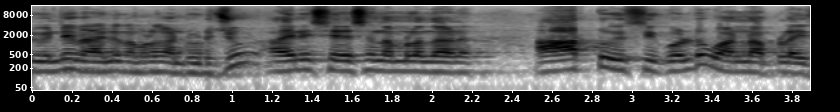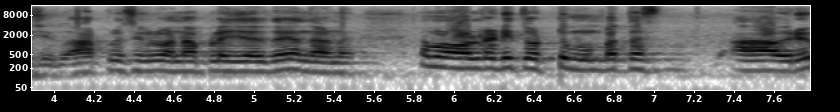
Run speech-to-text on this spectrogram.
ടുവിന്റെ വാല്യൂ നമ്മൾ കണ്ടുപിടിച്ചു. അതിനുശേഷം നമ്മൾ എന്താണ് R two is equal to one apply ചെയ്തു. R two is equal one apply ചെയ്തത് എന്താണ് നമ്മൾ ഓൾറെഡി തൊട്ട് മുമ്പത്തെ ആ ഒരു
